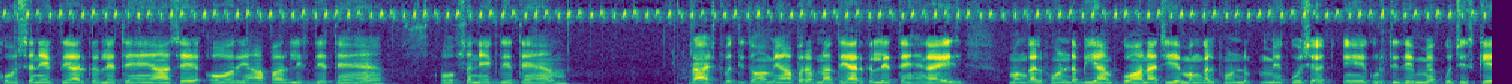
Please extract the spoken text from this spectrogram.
क्वेश्चन एक तैयार कर लेते हैं यहाँ से और यहाँ पर लिख देते हैं। ऑप्शन एक देते हैं हम। राष्ट्रपति तो हम यहाँ पर अपना तैयार कर लेते हैं गाइज़ मंगल फोंड भी आपको आना चाहिए। मंगल फोंड में कुछ कुर्ती देव में कुछ इसके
